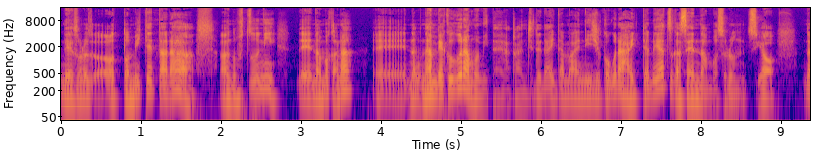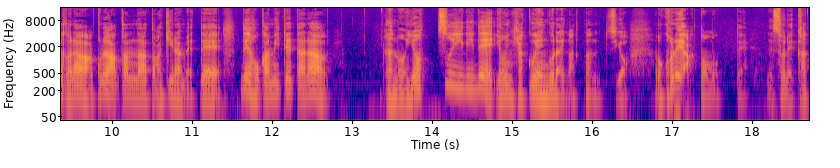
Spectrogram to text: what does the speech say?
で、それずっと見てたら、あの、普通に、えー、生かな？えー、何百グラムみたいな感じで、だいたい前20個ぐらい入ってるやつが1000何歩するんですよ。だから、これはあかんなと諦めて、で、他見てたら、あの、4つ入りで400円ぐらいがあったんですよ。これやと思って、でそれ買っ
